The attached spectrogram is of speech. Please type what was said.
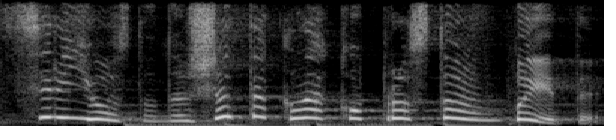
Серйозно, невже так легко просто вбити?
